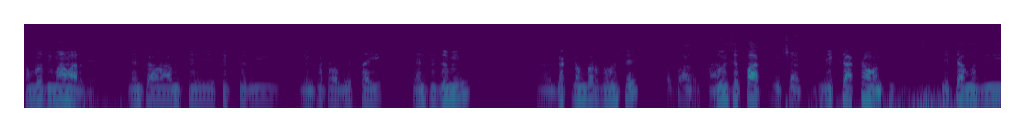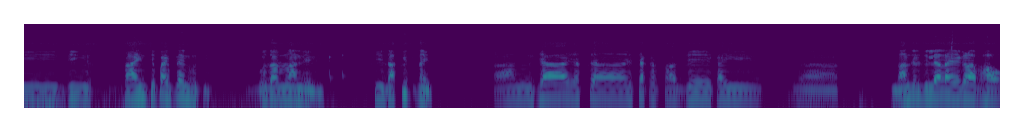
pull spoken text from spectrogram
समृद्धी महामार्ग यांच्यावर आमचे शेतकरी व्यंकटराव देसाई यांची जमीन अ, गट नंबर दोनशे पाच. दोनशे पाच. एकशे आठ एकशे अठ्ठावन्न. याच्यामध्ये जी सहा इंची पाईपलाईन होती गोदावरून आणलेली ही दाखवीत नाहीत. आणि ह्या याच्या याच्याकरता जे काही अं, नांदेड जिल्ह्याला वेगळा भाव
